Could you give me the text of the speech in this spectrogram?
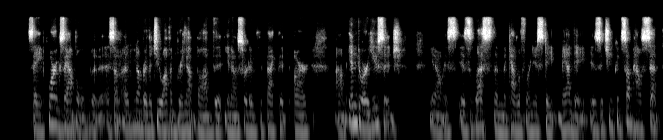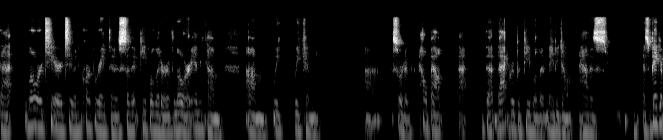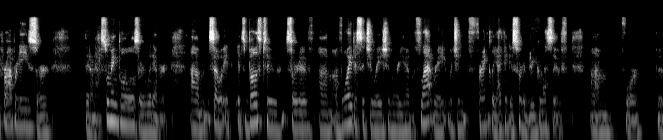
say, for example, the, some a number that you often bring up, Bob, that you know, sort of the fact that our um, indoor usage you know, is is less than the California state mandate, is that you could somehow set that lower tier to incorporate those so that people that are of lower income, um, we we can uh, sort of help out that that that group of people that maybe don't have as as big a properties or they don't have swimming pools or whatever. Um, so it, it's both to sort of um, avoid a situation where you have a flat rate, which frankly, I think is sort of regressive um, for the,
